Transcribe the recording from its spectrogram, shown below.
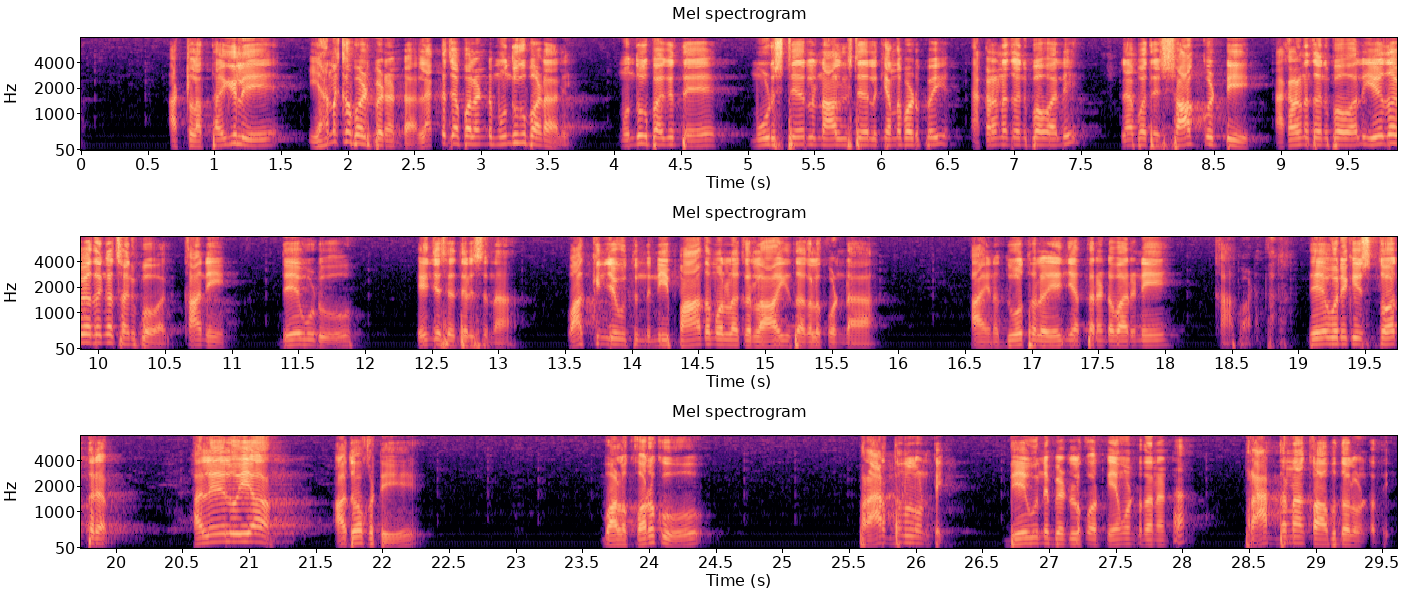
అట్లా తగిలి వెనక పడిపోయాడంట. లెక్క చెప్పాలంటే ముందుకు పడాలి. ముందుకు పగితే మూడు స్టేర్లు నాలుగు స్టేర్లు కింద పడిపోయి అక్కడైనా చనిపోవాలి. లేకపోతే షాక్ కొట్టి అక్కడ చనిపోవాలి ఏదో విధంగా చనిపోవాలి. కానీ దేవుడు ఏం చేసే తెలిసిన? వాక్యం చెబుతుంది నీ పాదములకు లాగి తగలకుండా ఆయన దూతలు ఏం చేస్తారంటే వారిని కాపాడతారు. దేవునికి స్తోత్రం. అలేలుయా అదొకటి. వాళ్ళ కొరకు ప్రార్థనలు ఉంటాయి. దేవుని బిడ్డల కొరకు ఏముంటుందనంట? ప్రార్థన కాపుదలు ఉంటుంది.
